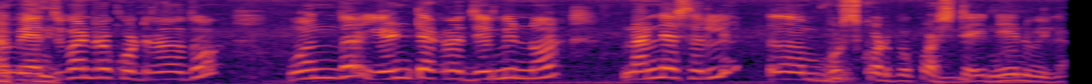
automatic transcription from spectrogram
ನಮ್ಮ ಯಜಮಾನ್ರು ಕೊಟ್ಟಿರೋದು ಒಂದು ಎಂಟು ಎಕರೆ ಜಮೀನು ನನ್ನ ಹೆಸರಲ್ಲಿ ಬಿಡಿಸ್ಕೊಡ್ಬೇಕು ಅಷ್ಟೇ ಇನ್ನೇನು ಇಲ್ಲ.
